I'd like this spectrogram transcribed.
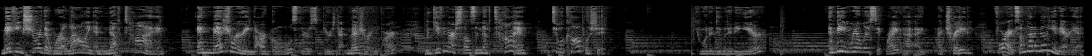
Making sure that we're allowing enough time and measuring our goals. There's there's that measuring part, but giving ourselves enough time to accomplish it. You want to do it in a year? and being realistic, right? I, I, I trade Forex. I'm not a millionaire yet.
